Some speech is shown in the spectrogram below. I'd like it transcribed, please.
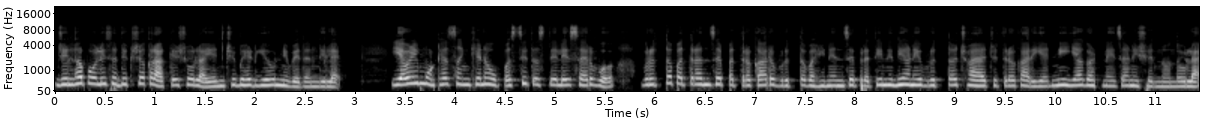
जिल्हा पोलीस अधीक्षक राकेश ओला यांची भेट घेऊन निवेदन दिलंय. यावेळी मोठ्या संख्येनं उपस्थित असलेले सर्व वृत्तपत्रांचे पत्रकार वृत्तवाहिन्यांचे प्रतिनिधी आणि वृत्त छायाचित्रकार यांनी या घटनेचा निषेध नोंदवलाय.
